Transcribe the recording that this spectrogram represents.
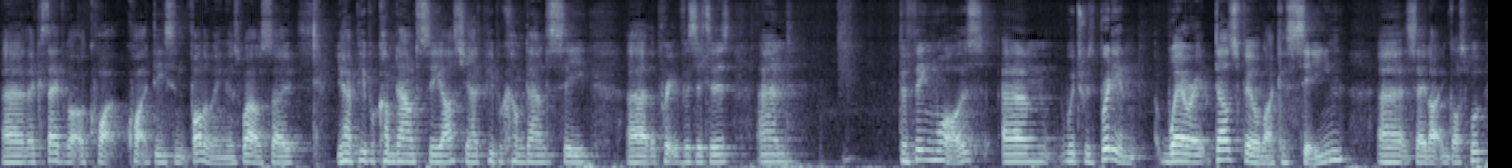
because uh, they've got a quite quite a decent following as well. So you had people come down to see us, you had people come down to see uh, the Pretty Visitors, and the thing was, um, which was brilliant, where it does feel like a scene, uh, say like in Gosport,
